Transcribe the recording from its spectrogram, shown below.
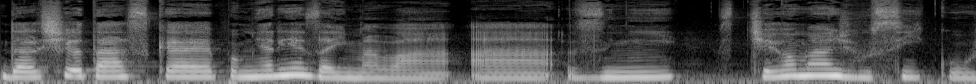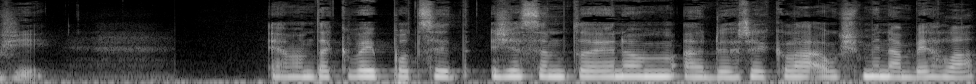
Další otázka je poměrně zajímavá a zní, z čeho máš husí kůži? Já mám takový pocit, že jsem to jenom eh, dořekla a už mi naběhla.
